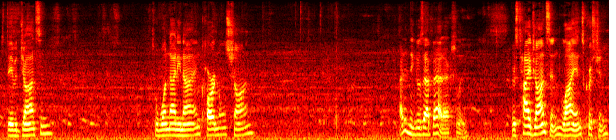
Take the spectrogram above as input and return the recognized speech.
It's David Johnson to 199. Cardinals, Sean. I didn't think it was that bad, actually. There's Ty Johnson, Lions, Christian.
